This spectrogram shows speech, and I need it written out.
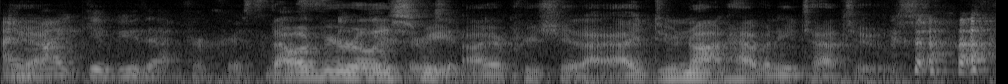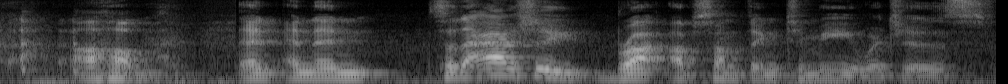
I Yeah. might give you that for Christmas. That would be really sweet. I appreciate that. I do not have any tattoos. um, and and then so that actually brought up something to me, which is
